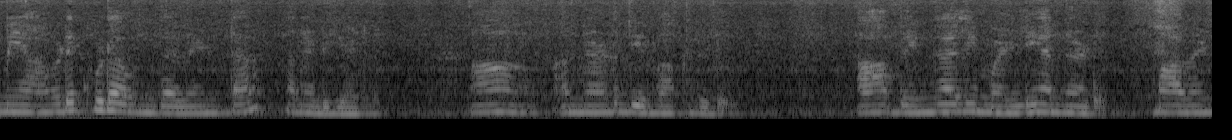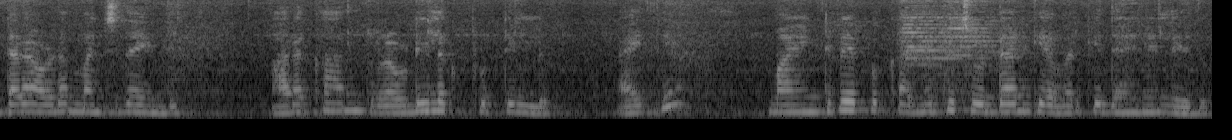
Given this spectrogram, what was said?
మీ ఆవిడ కూడా ఉందా వెంట? అని అడిగాడు. "ఆ," అన్నాడు దివాకరుడు. ఆ బెంగాలీ మళ్ళీ అన్నాడు. మా వెంట రావడం మంచిదైంది. అరకాన్ రౌడీలకు పుట్టిల్లు. అయితే మా ఇంటి వైపు కన్నుకి చూడడానికి ఎవరికీ ధైర్యం లేదు.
